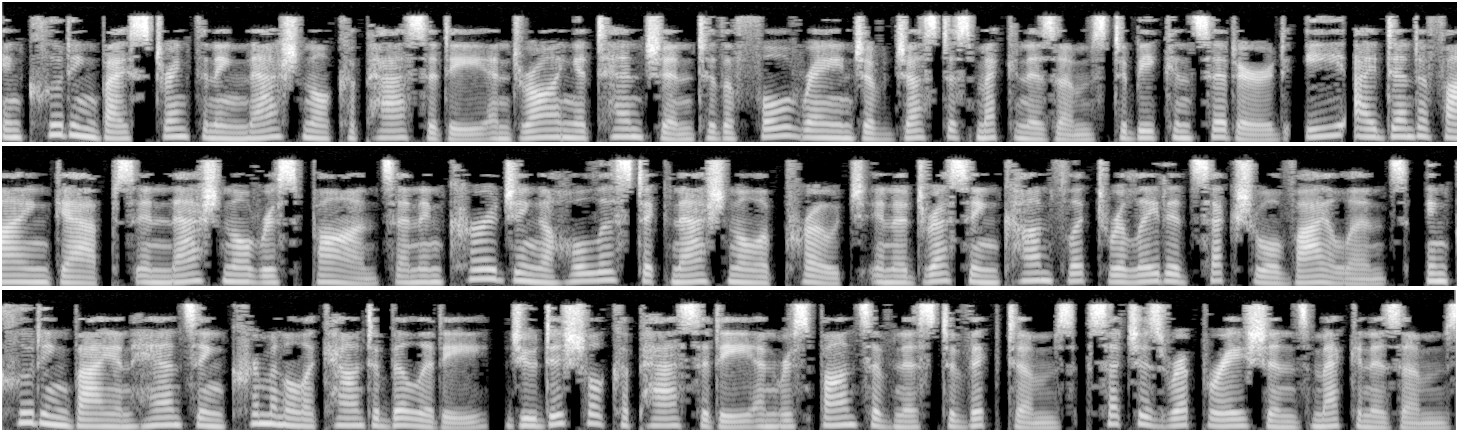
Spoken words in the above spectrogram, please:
including by strengthening national capacity and drawing attention to the full range of justice mechanisms to be considered, e identifying gaps in national response and encouraging a holistic national approach in addressing conflict-related sexual violence, including by enhancing criminal accountability, judicial capacity and responsiveness to victims such as reparations mechanisms,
